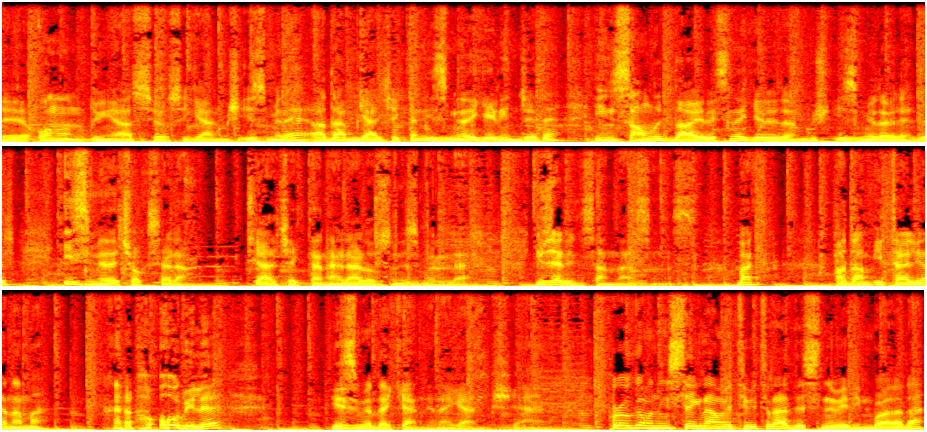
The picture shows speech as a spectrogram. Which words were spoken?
Ee, onun dünya CEO'su gelmiş İzmir'e. Adam gerçekten İzmir'e gelince de insanlık dairesine geri dönmüş. İzmir öyledir. İzmir'e çok selam. Gerçekten helal olsun İzmirliler. Güzel insanlarsınız. Bak adam İtalyan ama o bile İzmir'de kendine gelmiş yani. Programın Instagram ve Twitter adresini vereyim bu arada.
